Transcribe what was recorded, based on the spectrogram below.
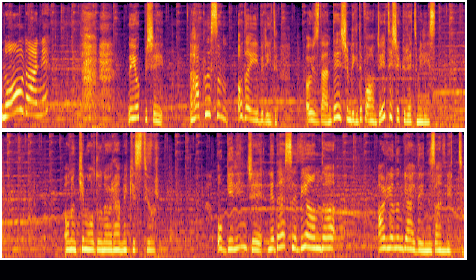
Ne oldu anne? Yok bir şey. Haklısın. O da iyi biriydi. O yüzden de şimdi gidip o amcaya teşekkür etmeliyiz. Onun kim olduğunu öğrenmek istiyorum. O gelince nedense bir anda Arya'nın geldiğini zannettim.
